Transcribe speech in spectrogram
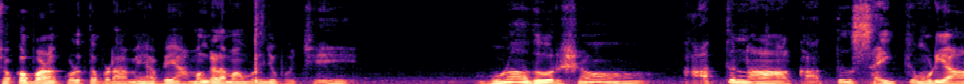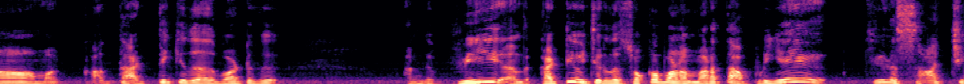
சொக்கப்பானை கொளுத்தப்படாமே அப்படியே அமங்கலமாக முடிஞ்சு போச்சு. மூணாவது வருஷம் காற்றுனா காற்று சகிக்க முடியாமல் காற்று அட்டிக்குது அது பாட்டுக்கு. அங்கே வீ அந்த கட்டி வச்சிருந்த சொக்கப்பான மரத்தை அப்படியே கீழே சாய்ச்சி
